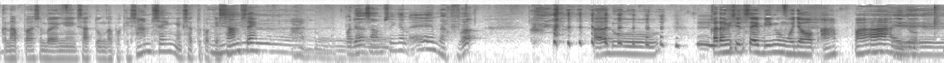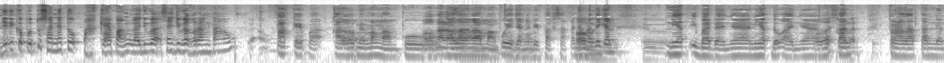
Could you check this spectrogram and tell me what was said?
kenapa sembayangnya yang satu nggak pakai samseng yang satu pakai samseng? Iya. padahal Samsung kan enak pak aduh kadang di situ saya bingung mau jawab apa Iya, itu iya, iya. jadi keputusannya tuh pakai apa enggak juga saya juga kurang tahu. Pakai pak. Kalau memang mampu. Oh, kalau kalau nggak mampu. ya jangan dipaksakan. Oh, yang penting kan begitu. niat ibadahnya niat doanya Oh, bukan seperti. peralatan dan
